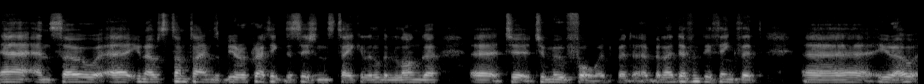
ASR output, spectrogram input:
Uh, and so, uh, you know, sometimes bureaucratic decisions take a little bit longer uh, to, to move forward. But, but I definitely think that, you know,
